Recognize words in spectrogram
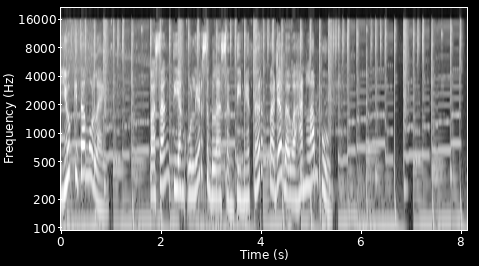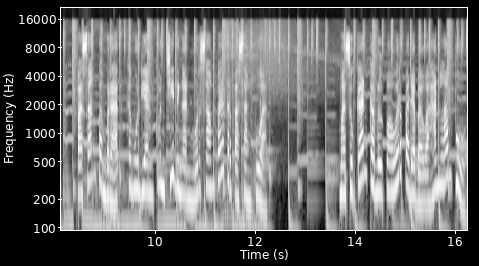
Yuk kita mulai. Pasang tiang ulir 11 cm pada bawahan lampu. Pasang pemberat, kemudian kunci dengan mur sampai terpasang kuat. Masukkan kabel power pada bawahan lampu.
